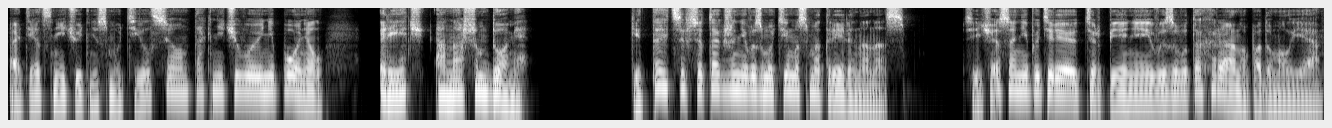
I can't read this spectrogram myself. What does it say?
Отец ничуть не смутился, он так ничего и не понял. Речь о нашем доме. Китайцы все так же невозмутимо смотрели на нас. Сейчас они потеряют терпение и вызовут охрану, подумал я,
